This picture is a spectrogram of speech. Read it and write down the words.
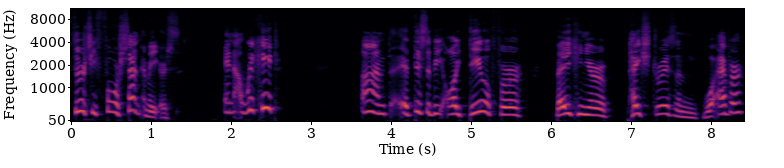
34 centimetres. Ain't that wicked? And uh, this would be ideal for baking your pastries and whatever.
